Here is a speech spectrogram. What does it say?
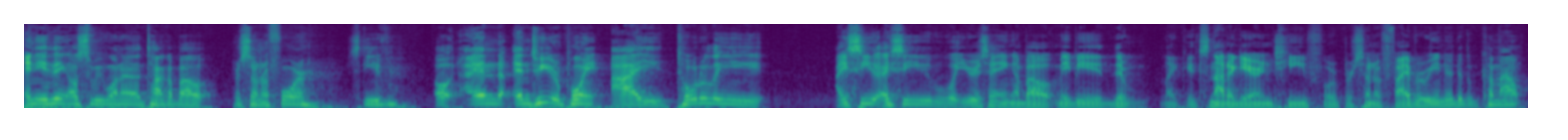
anything else we want to talk about Persona Four, Steve? Oh, and and to your point, I totally I see I see what you were saying about maybe the like it's not a guarantee for Persona 5 Arena to come out.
